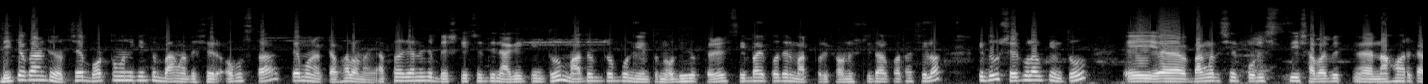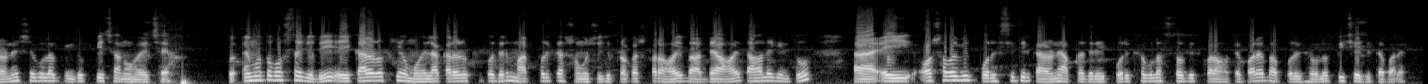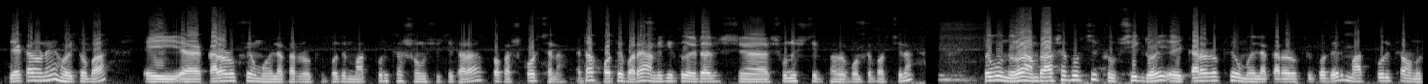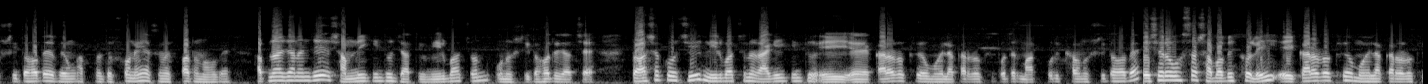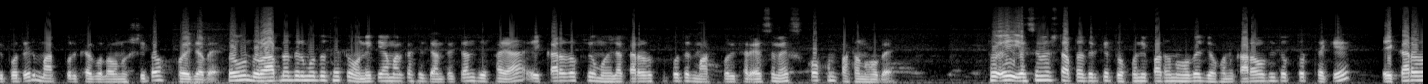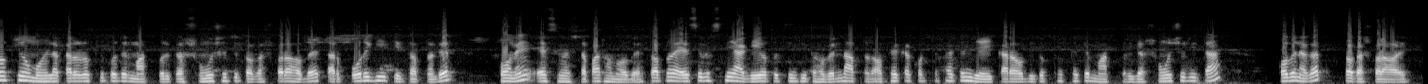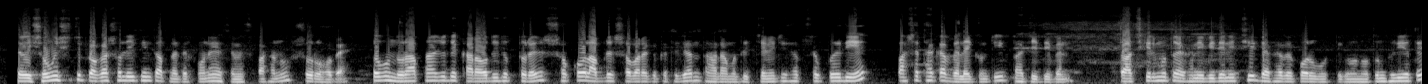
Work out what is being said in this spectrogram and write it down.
দ্বিতীয় কারণটি হচ্ছে, বর্তমানে কিন্তু বাংলাদেশের অবস্থা তেমন একটা ভালো নয়। আপনারা জানেন যে বেশ কিছুদিন আগে কিন্তু মাদকদ্রব্য নিয়ন্ত্রণ অধিদপ্তরের সিপাই পদের মাঠ পরীক্ষা অনুষ্ঠিত হওয়ার কথা ছিল। কিন্তু সেগুলোও কিন্তু এই বাংলাদেশের পরিস্থিতি স্বাভাবিক না হওয়ার কারণে সেগুলো কিন্তু পেছানো হয়েছে। তো এমত অবস্থায় যদি এই কারারক্ষী ও মহিলা কারারক্ষী পদের মাঠ পরীক্ষার সময়সূচি প্রকাশ করা হয় বা দেওয়া হয়, তাহলে কিন্তু এই অস্বাভাবিক পরিস্থিতির কারণে আপনাদের এই পরীক্ষাগুলো স্থগিত করা হতে পারে বা পরীক্ষাগুলো পিছিয়ে যেতে পারে। যে কারণে হয়তোবা এই কারারক্ষী ও মহিলা কারারক্ষী পদের মাঠ পরীক্ষার সময়সূচি তারা প্রকাশ করছে না। এটা হতে পারে, আমি কিন্তু এটা সুনিশ্চিত ভাবে বলতে পারছি না। তো বন্ধুরা, আমরা আশা করছি খুব শীঘ্রই এই কারারক্ষী ও মহিলা কারারক্ষী পদের মাঠ পরীক্ষা অনুষ্ঠিত হবে এবং আপনাদের ফোনে এস এম এস পাঠানো হবে। আপনারা জানেন যে সামনেই কিন্তু জাতীয় নির্বাচন অনুষ্ঠিত হতে যাচ্ছে। তো আশা করছি নির্বাচনের আগেই কিন্তু এই কারারক্ষী ও মহিলা কারারক্ষী পদের মাঠ পরীক্ষা অনুষ্ঠিত হবে। দেশের অবস্থা স্বাভাবিক হলেই এই কারারক্ষী ও মহিলা কারারক্ষী পদের মাঠ পরীক্ষাগুলো অনুষ্ঠিত হয়ে যাবে। তো বন্ধুরা, আপনাদের মধ্যে থেকে অনেকে আমার কাছে জানতে চান যে, ভাইয়া, এই কারারক্ষী ও মহিলা কারারক্ষী পদের মাঠ পরীক্ষার এস এম এস কখন পাঠানো হবে? তো এই এস এম এসটা আপনাদেরকে তখনই পাঠানো হবে যখন কারা অধিদপ্তর থেকে এই কারারক্ষী ও মহিলা কারারক্ষী পদের মাঠ পরীক্ষার সময়সূচি প্রকাশ করা হবে। তারপরে গিয়ে কিন্তু আপনাদের ফোনে এস এম এসটা পাঠানো হবে। তো আপনারা এস এম এস নিয়ে আগেই অত চিন্তিত হবেন না। আপনারা অপেক্ষা করতে থাকেন যে এই কারা অধিদপ্তর থেকে মাঠ পরীক্ষার সময়সূচিটা কবে নাগাদ প্রকাশ করা হয়। তো এই সময়সূচি প্রকাশ হলেই কিন্তু আপনাদের ফোনে এস এম এস পাঠানো শুরু হবে। তো বন্ধুরা, আপনারা যদি কারা অধিদপ্তরের সকল আপডেট সবার আগে পেতে চান, তাহলে আমাদের চ্যানেলটি সাবস্ক্রাইব করে দিয়ে পাশে থাকা বেল আইকনটি বাজিয়ে দিবেন। তো আজকের মতো এখানেই বিদায় নিচ্ছি। দেখা হবে পরবর্তী কোনো নতুন ভিডিওতে।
